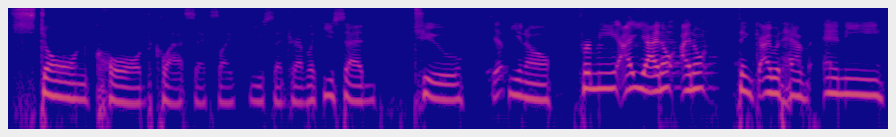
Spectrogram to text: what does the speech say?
stone cold classics, like you said, Trev, like you said, two. Yep. You know, for me, I, yeah, I don't, I don't think I would have any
